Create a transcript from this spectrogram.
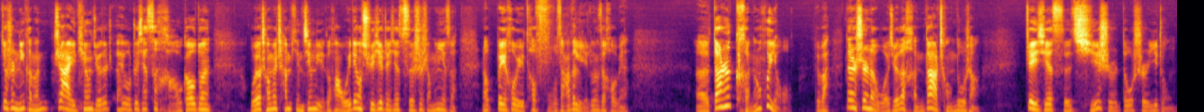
就是你可能乍一听觉得，哎呦，这些词好高端，我要成为产品经理的话，我一定要学习这些词是什么意思。然后背后有一套复杂的理论在后边。呃，当然可能会有，对吧？但是呢，我觉得很大程度上，这些词其实都是一种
